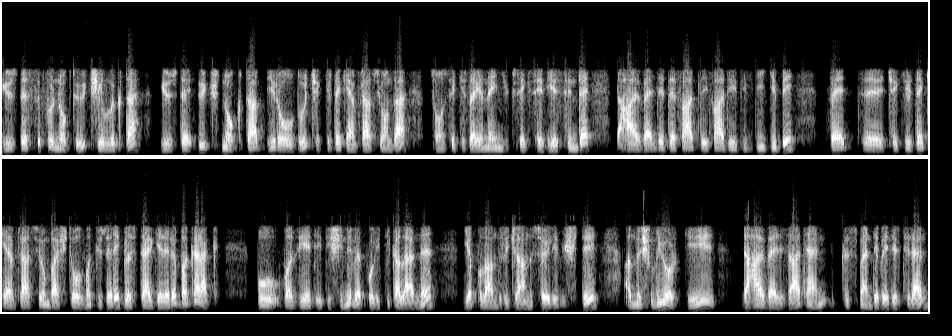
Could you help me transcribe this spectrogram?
%0.3 yıllıkta %3.1 olduğu çekirdek enflasyonda son 8 ayın en yüksek seviyesinde daha evvelde defaatle ifade edildiği gibi Fed e, çekirdek enflasyon başta olmak üzere göstergelere bakarak bu vaziyet edişini ve politikalarını yapılandıracağını söylemişti. Anlaşılıyor ki daha evvel zaten kısmen de belirtilen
